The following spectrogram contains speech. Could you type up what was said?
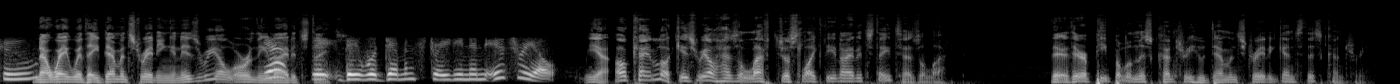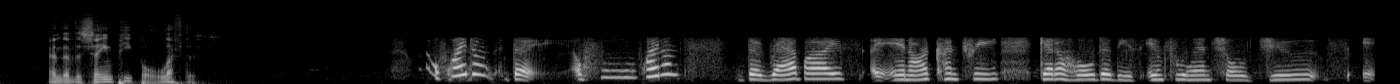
Two. Now, wait, were they demonstrating in Israel or in the yes, United States? They, they were demonstrating in Israel. Yeah. Okay. Look, Israel has a left, just like the United States has a left. There, there are people in this country who demonstrate against this country and they're the same people, leftists. Why don't the why don't the rabbis in our country get a hold of these influential Jews, eh,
